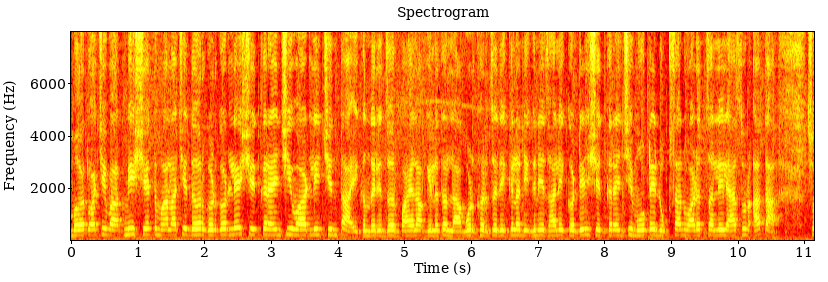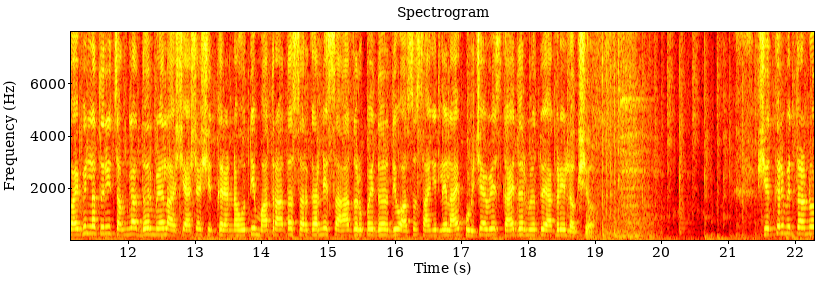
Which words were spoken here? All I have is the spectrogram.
महत्वाची बातमी शेतमालाचे दर गडगडले शेतकऱ्यांची वाढली चिंता. एकंदरीत जर पाहायला गेलं तर लागवड खर्च देखील निघणे झाले कठीण. शेतकऱ्यांचे मोठे नुकसान वाढत चाललेले असून आता सोयाबीनला तरी चांगला दर मिळाला अशी आशा शेतकऱ्यांना होती. मात्र आता सरकारने सहा हजार रुपये दर देऊ असं सांगितलेलं आहे. पुढच्या वेळेस काय दर मिळतो याकडे लक्ष शेतकरी मित्रांनो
